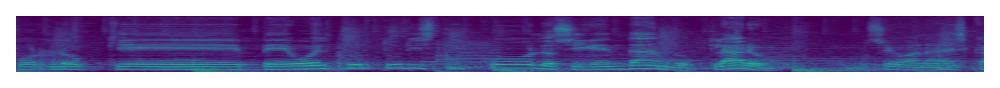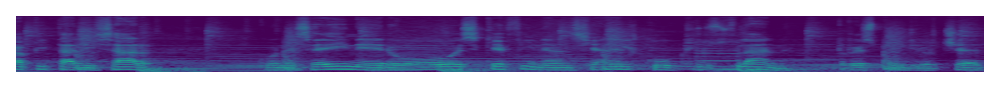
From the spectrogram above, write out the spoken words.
Por lo que veo el tour turístico lo siguen dando, claro, ¿cómo se van a descapitalizar? Con ese dinero es que financian el Ku Klux Klan, respondió Chet.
